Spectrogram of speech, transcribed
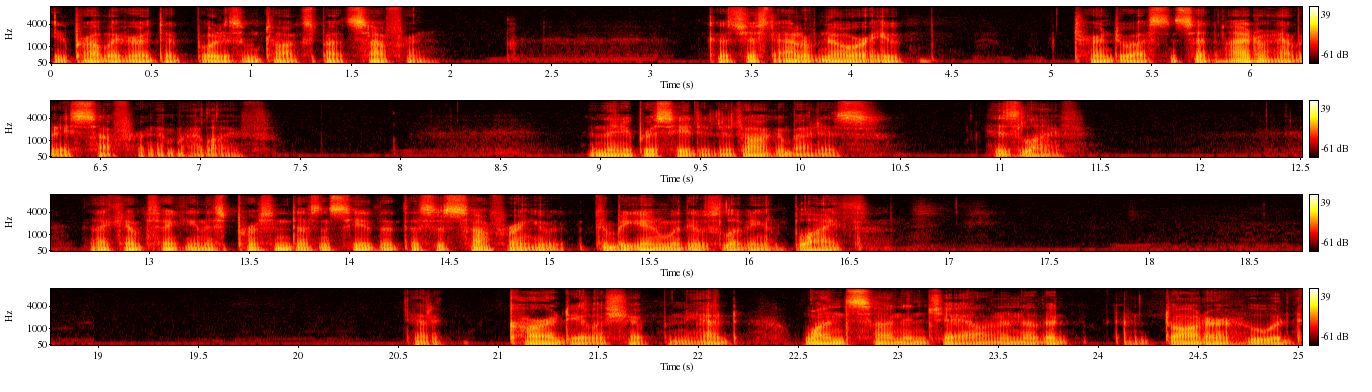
He'd probably heard that Buddhism talks about suffering, because just out of nowhere he turned to us and said, I don't have any suffering in my life. And then he proceeded to talk about his his life. And I kept thinking, this person doesn't see that this is suffering. To begin with, he was living in Blythe. He had a car dealership, and he had one son in jail and another daughter who had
